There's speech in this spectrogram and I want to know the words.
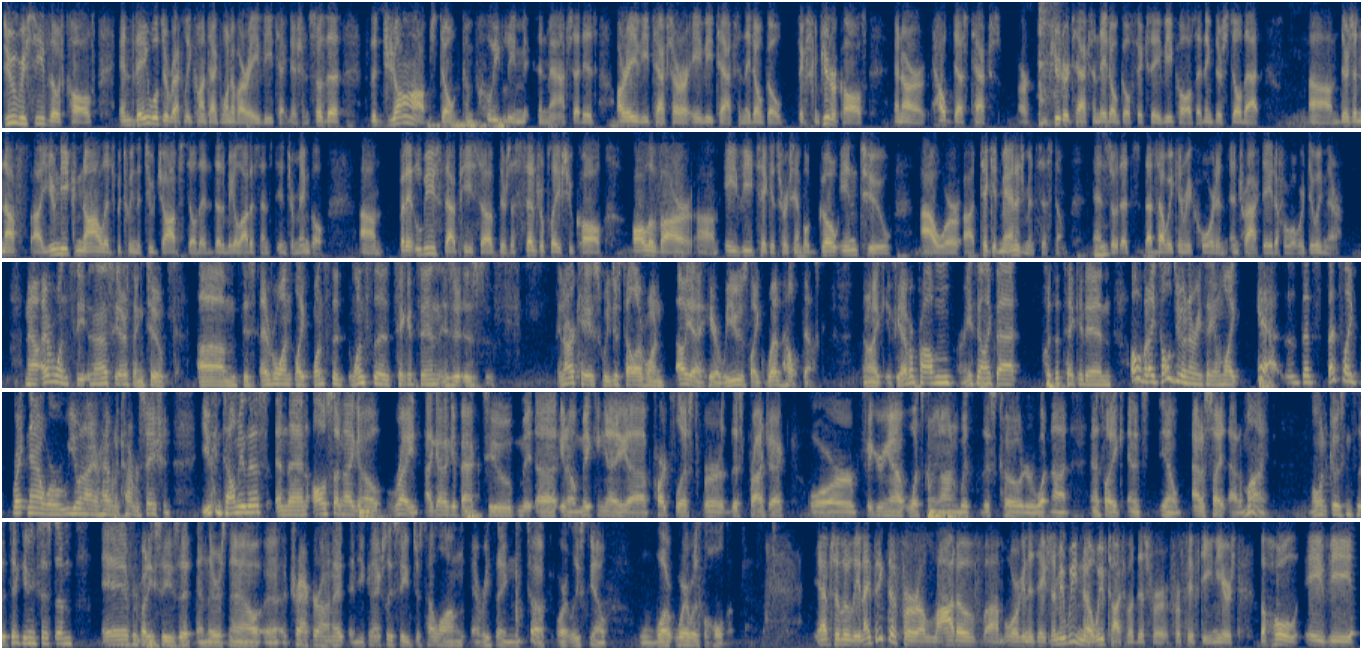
do receive those calls and they will directly contact one of our AV technicians. So the the jobs don't completely mix and match. That is, our AV techs are our AV techs and they don't go fix computer calls, and our help desk techs are computer techs and they don't go fix AV calls. I think there's still that. Um, there's enough uh, unique knowledge between the two jobs still that it doesn't make a lot of sense to intermingle. Um, but at least that piece of there's a central place you call all of our um, AV tickets, for example, go into our uh, ticket management system, and mm-hmm. so that's that's how we can record and, and, track data for what we're doing there. Now, everyone see, and that's the other thing too. Um, does everyone like once the once the tickets in is it is in our case we just tell everyone, oh yeah, here we use like web help desk, and like if you have a problem or anything like that, put the ticket in. Oh, but I told you and everything. And I'm like, yeah, that's that's like right now where you and I are having a conversation. You can tell me this, and then all of a sudden I go, right, I got to get back to uh, you know making a uh, parts list for this project or figuring out what's going on with this code or whatnot. And it's like, and it's you know out of sight, out of mind. Moment goes into the ticketing system, everybody sees it, and there's now a, a tracker on it, and you can actually see just how long everything took, or at least you know where was the holdup. Absolutely. And I think that for a lot of um, organizations, I mean, we know we've talked about this for, for 15 years, the whole AV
